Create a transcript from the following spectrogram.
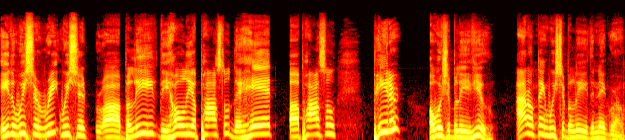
Either we should re- we should uh, believe the holy apostle, the head apostle, Peter, or we should believe you. I don't think we should believe the Negro.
